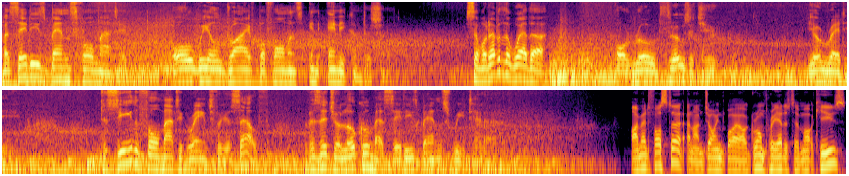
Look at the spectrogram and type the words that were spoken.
Mercedes Benz 4MATIC, all wheel drive performance in any condition. So, whatever the weather or road throws at you, you're ready. To see the 4MATIC range for yourself, visit your local Mercedes Benz retailer. I'm Ed Foster and I'm joined by our Grand Prix editor Mark Hughes,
